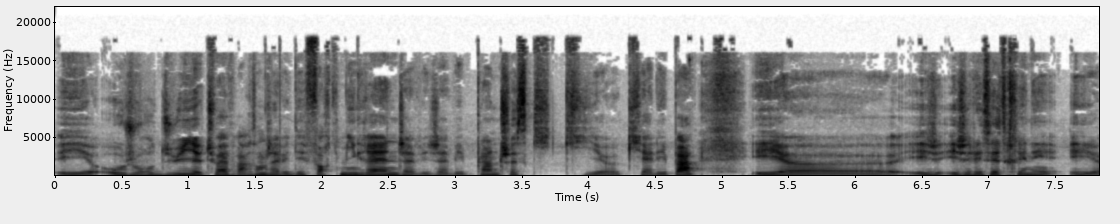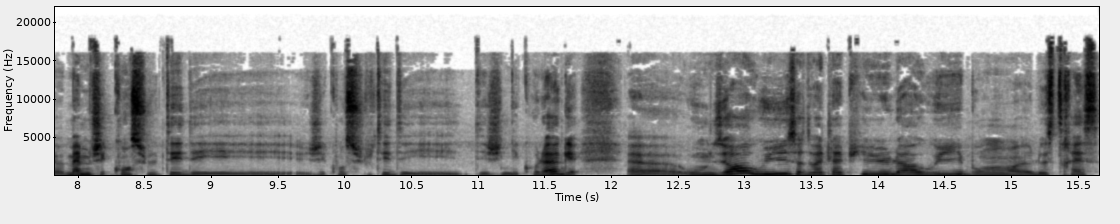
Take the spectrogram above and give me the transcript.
et aujourd'hui, tu vois, par exemple, j'avais des fortes migraines, j'avais, plein de choses qui, qui, euh, qui allaient pas et, euh, et, j'ai laissé traîner. Et même j'ai consulté des, consulté des, des gynécologues où on me dit oh oui, ça doit être la pilule, ah oui, bon, le stress.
